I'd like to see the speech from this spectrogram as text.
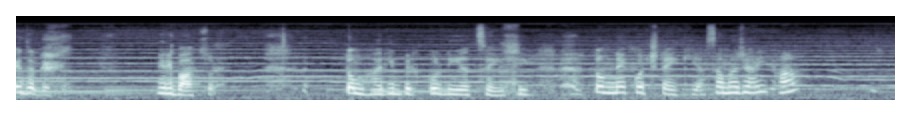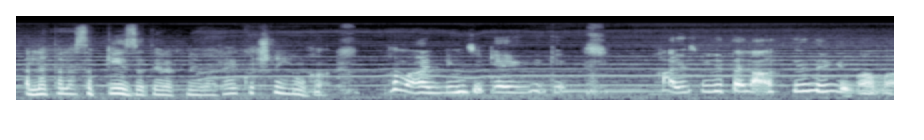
इधर देखो। मेरी बात सुनो। तुम्हारी बिल्कुल नीयत सही थी। तुमने कुछ नहीं किया। समझ आई? हाँ? अल्लाह ताला सबकी इज्जतें रखने वाला है। कुछ नहीं होगा। हम आंटी मुझे कह रही थी कि हारिस मुझे तलाक दे देंगे मामा।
